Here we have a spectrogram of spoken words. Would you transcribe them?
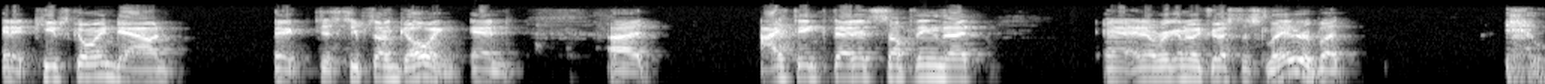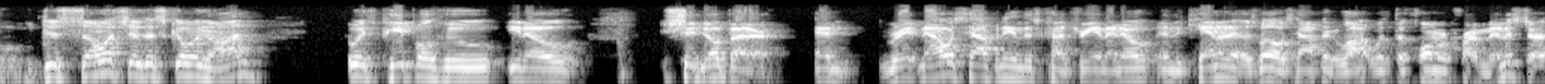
and it keeps going down. It just keeps on going, and uh, I think that it's something that, and I know we're going to address this later, but there's so much of this going on with people who you know should know better. And right now, what's happening in this country, and I know in the Canada as well, is happening a lot with the former prime minister.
